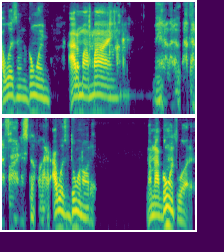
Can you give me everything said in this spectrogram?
I wasn't going out of my mind. Man, I gotta, I gotta find this stuff. I, gotta, I wasn't doing all that. I'm not going through all that.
